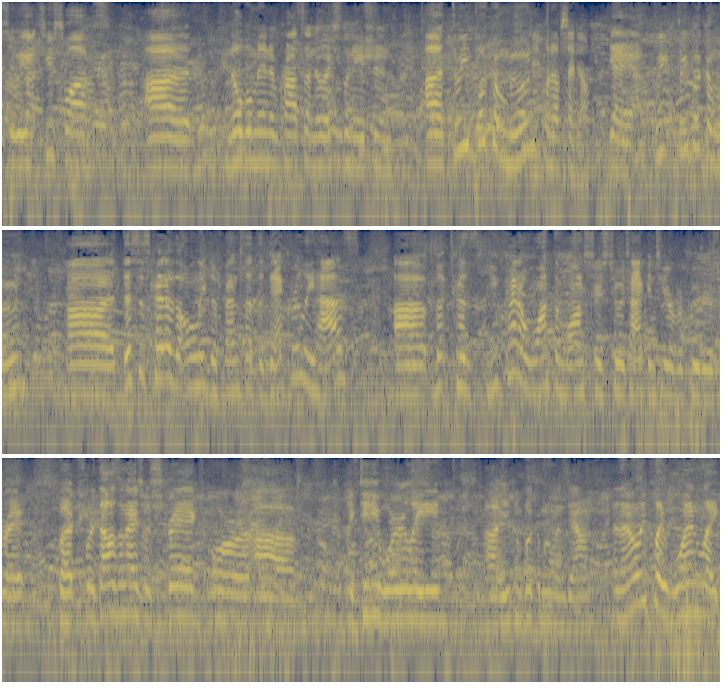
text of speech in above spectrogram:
So we got two swaps, uh, Nobleman of Cross on No Explanation, uh, three Book of Can you Moon. put it upside down? Yeah, yeah, three, three Book of Moon. Uh, this is kind of the only defense that the deck really has. Uh, because you kind of want the monsters to attack into your recruiters, right? But for Thousand Eyes Restrict or uh, like DD Warrior Lady, uh, you can book a movement down. And then I only play one like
